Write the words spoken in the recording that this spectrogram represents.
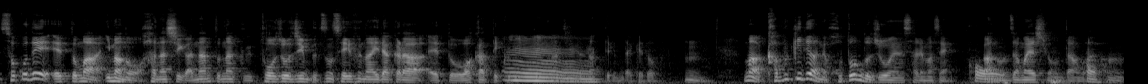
そこで、えーとまあ、今の話がなんとなく登場人物のセリフの間から、えー、と分かってくるっていう感じになってるんだけど、うんまあ、歌舞伎ではねほとんど上演されません。あの座間社の段は、はいはい。うん。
